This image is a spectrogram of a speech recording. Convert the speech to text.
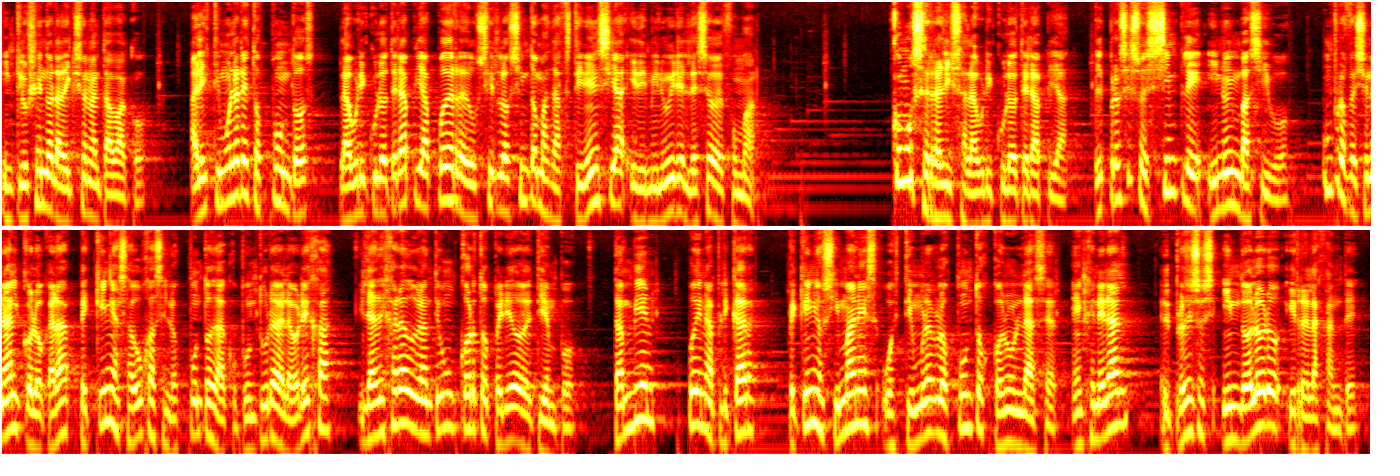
incluyendo la adicción al tabaco. Al estimular estos puntos, la auriculoterapia puede reducir los síntomas de abstinencia y disminuir el deseo de fumar. ¿Cómo se realiza la auriculoterapia? El proceso es simple y no invasivo. Un profesional colocará pequeñas agujas en los puntos de acupuntura de la oreja y la dejará durante un corto periodo de tiempo. También pueden aplicar pequeños imanes o estimular los puntos con un láser. En general, el proceso es indoloro y relajante.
